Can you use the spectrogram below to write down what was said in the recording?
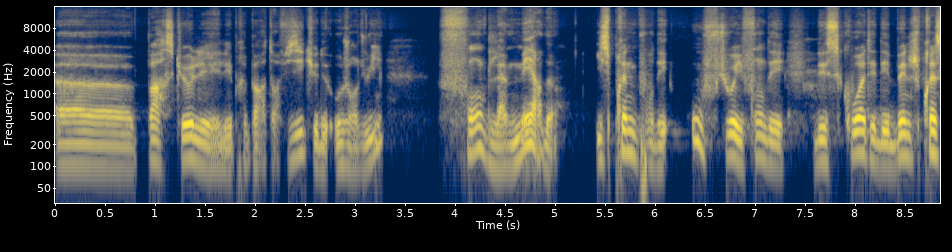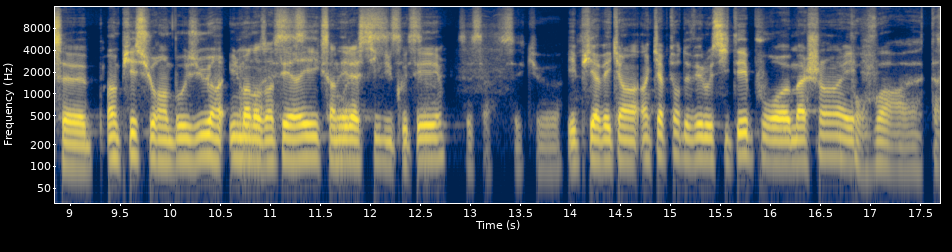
Parce que les les préparateurs physiques d'aujourd'hui font de la merde. Ils se prennent pour des oufs, tu vois? Ils font des des squats et des bench press, un pied sur un Bosu, un une main dans un TRX, un ouais, élastique du côté c'est ça. C'est que et puis avec un un capteur de vélocité pour, machin et pour voir, ta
